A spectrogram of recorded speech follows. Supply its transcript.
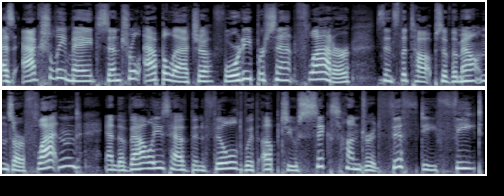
has actually made central Appalachia 40% flatter since the tops of the mountains are flattened and the valleys have been filled with up to 650 feet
